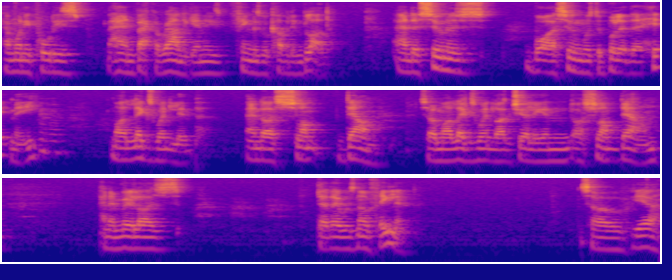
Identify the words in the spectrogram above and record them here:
And when he pulled his hand back around again, his fingers were covered in blood. And as soon as what I assume was the bullet that hit me, my legs went limp and I slumped down. So my legs went like jelly and I slumped down and then realised that there was no feeling. So yeah,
